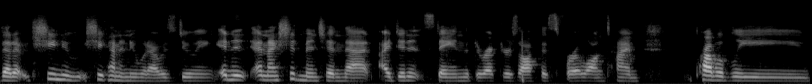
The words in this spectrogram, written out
that it, she knew, she kind of knew what I was doing, and it, and I should mention that I didn't stay in the director's office for a long time. Probably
